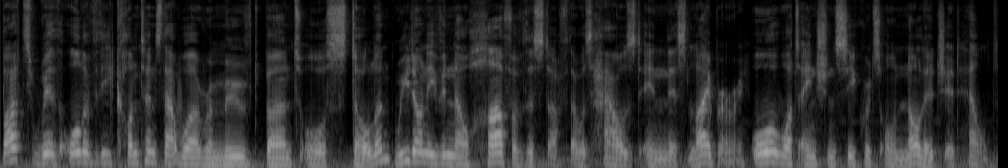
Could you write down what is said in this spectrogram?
But with all of the contents that were removed, burnt, or stolen, we don't even know half of the stuff that was housed in this library, or what ancient secrets or knowledge it held.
